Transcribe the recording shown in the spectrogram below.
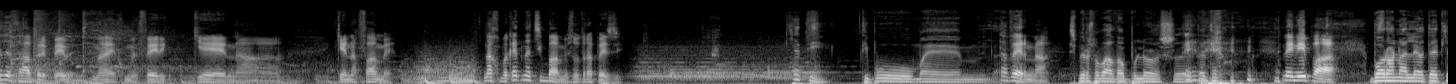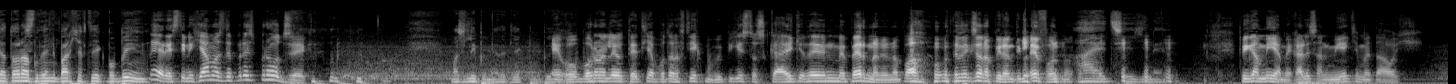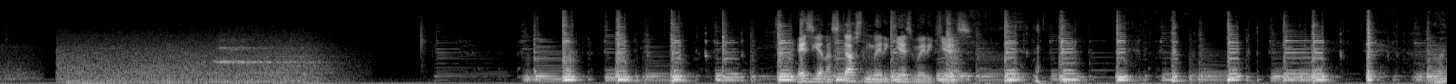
Έχουμε, κανονικά δεν θα έπρεπε να έχουμε φέρει και να, και να φάμε. Να έχουμε κάτι να τσιμπάμε στο τραπέζι. Γιατί; Τύπου. Ε, Ταβέρνα. Σπύρος Παπαδόπουλος ε, τέτοιο. δεν είπα. Μπορώ να λέω τέτοια τώρα που δεν υπάρχει αυτή η εκπομπή; Ναι, ρε, στην ηχιά μας The Press Project. Μας λείπει μια τέτοια εκπομπή. Εγώ μπορώ να λέω τέτοια από όταν αυτή η εκπομπή πήγε στο Sky και δεν με παίρνανε να πάω. δεν με ξαναπήραν τηλέφωνο. Α, έτσι έγινε. Πήγα μία, με κάλεσαν μία και μετά όχι. Έτσι για να σκάσουν μερικές μερικές.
